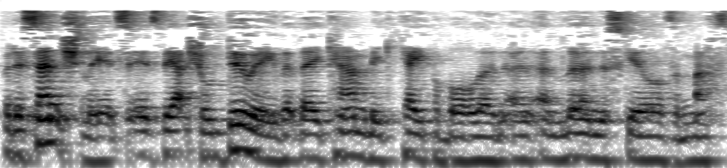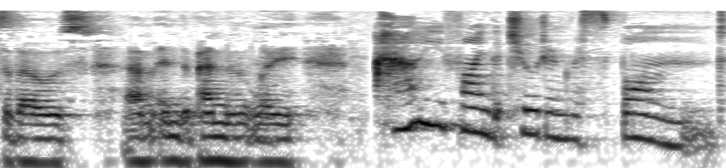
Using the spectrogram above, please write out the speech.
but essentially it's it's the actual doing that they can be capable and, and, and learn the skills and master those um, independently how do you find that children respond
